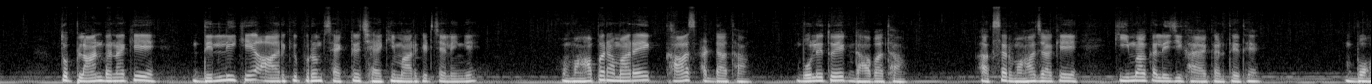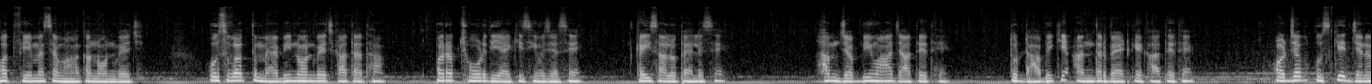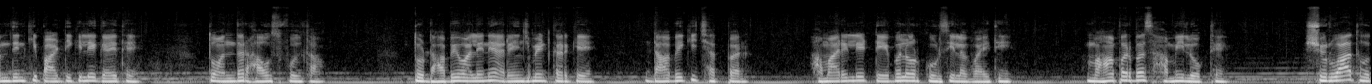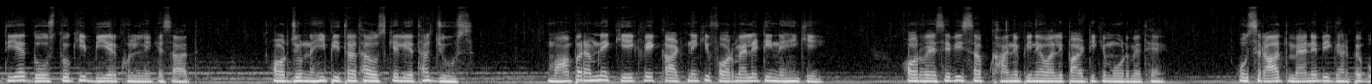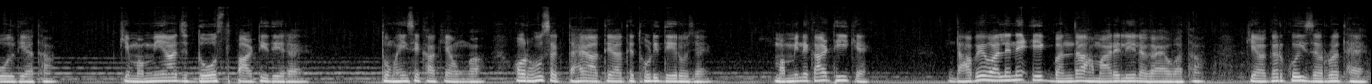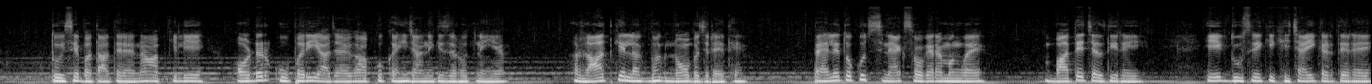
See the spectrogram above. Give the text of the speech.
तो प्लान बना कि दिल्ली के आर के पुरम सेक्टर छः की मार्केट चलेंगे। वहाँ पर हमारा एक खास अड्डा था। बोले तो एक ढाबा था। अक्सर वहाँ जाके कीमा कलेजी खाया करते थे। बहुत फ़ेमस है वहाँ का नॉनवेज उस वक्त मैं भी नॉनवेज खाता था, पर अब छोड़ दिया है किसी वजह से, कई सालों पहले से। हम जब भी वहाँ जाते थे तो ढाबे के अंदर बैठ के खाते थे। और जब उसके जन्मदिन की पार्टी के लिए गए थे तो अंदर हाउस फुल था। तो ढाबे वाले ने अरेंजमेंट करके ढाबे की छत पर हमारे लिए टेबल और कुर्सी लगवाई थी। वहाँ पर बस हम ही लोग थे। शुरुआत होती है दोस्तों की बियर खुलने के साथ। और जो नहीं पीता था उसके लिए था जूस वहाँ पर हमने केक वेक काटने की फॉर्मेलिटी नहीं की। और वैसे भी सब खाने पीने वाली पार्टी के मूड में थे। उस रात मैंने भी घर पे बोल दिया था कि मम्मी आज दोस्त पार्टी दे रहा है। तो वहीं से खा के आऊँगा। और हो सकता है आते आते थोड़ी देर हो जाए। मम्मी ने कहा, ठीक है। ढाबे वाले ने एक बंदा हमारे लिए लगाया हुआ था कि अगर कोई ज़रूरत है तो इसे बताते रहना। आपके लिए ऑर्डर ऊपर ही आ जाएगा। आपको कहीं जाने की ज़रूरत नहीं है। रात के लगभग नौ बज रहे थे। पहले तो कुछ स्नैक्स वगैरह मंगवाए। बातें चलती रही। एक दूसरे की खिंचाई करते रहे।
